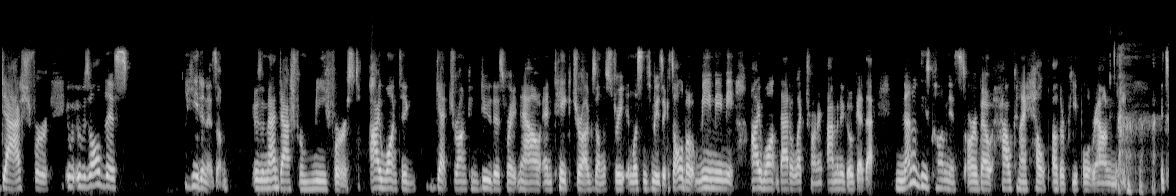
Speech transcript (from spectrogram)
dash for it, it was all this hedonism. It was a mad dash for me first. I want to get drunk and do this right now and take drugs on the street and listen to music. It's all about me, me, me. I want that electronic. I'm going to go get that. None of these communists are about how can I help other people around me. it's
